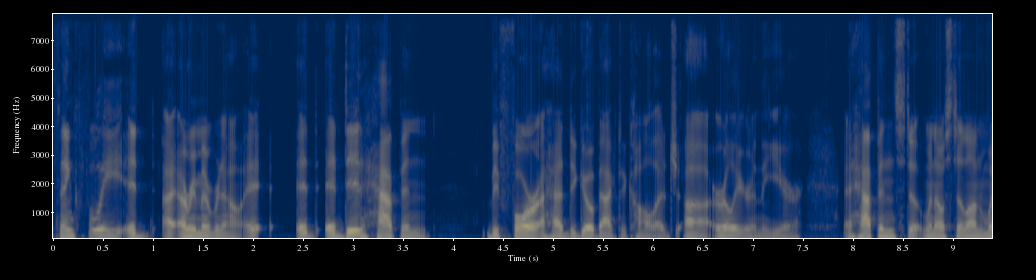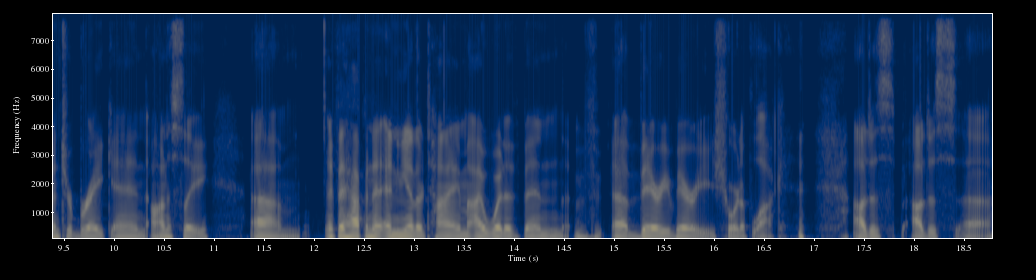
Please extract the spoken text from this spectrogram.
Thankfully, it I, I remember now. It it it did happen before I had to go back to college uh, earlier in the year. It happened still when I was still on winter break, and honestly, um, if it happened at any other time, I would have been v- uh, very very short of luck. I'll just I'll just uh,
